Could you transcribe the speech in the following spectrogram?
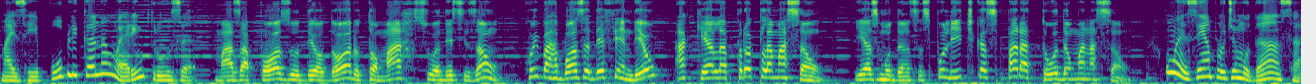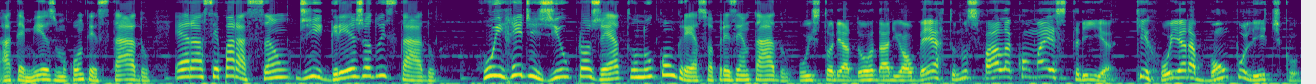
mas república não era intrusa. Mas após o Deodoro tomar sua decisão, Rui Barbosa defendeu aquela proclamação e as mudanças políticas para toda uma nação. Um exemplo de mudança, até mesmo contestado, era a separação de Igreja do Estado. Rui redigiu o projeto no Congresso apresentado. O historiador Dario Alberto nos fala com maestria que Rui era bom político.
